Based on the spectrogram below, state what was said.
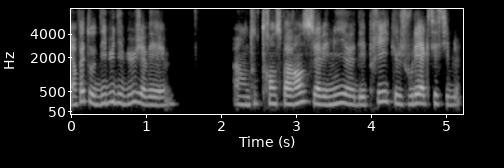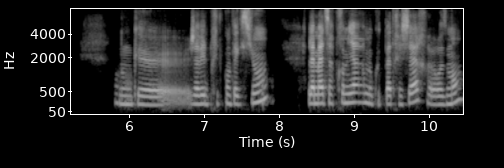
Et en fait, au début, début, j'avais, en toute transparence, j'avais mis euh, des prix que je voulais accessibles. Donc, euh, j'avais le prix de confection, la matière première ne me coûte pas très cher, heureusement,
